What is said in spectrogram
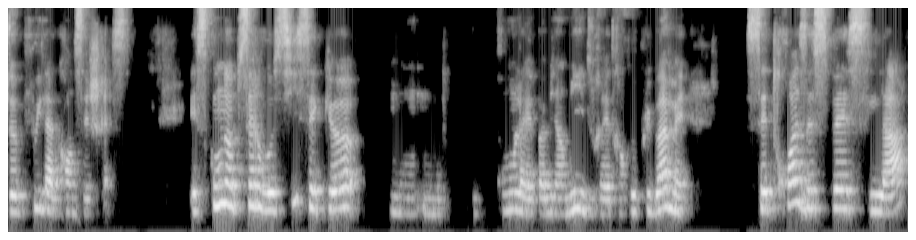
depuis la grande sécheresse. Et ce qu'on observe aussi, c'est que, on ne l'avait pas bien mis, il devrait être un peu plus bas, mais ces trois espèces-là,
